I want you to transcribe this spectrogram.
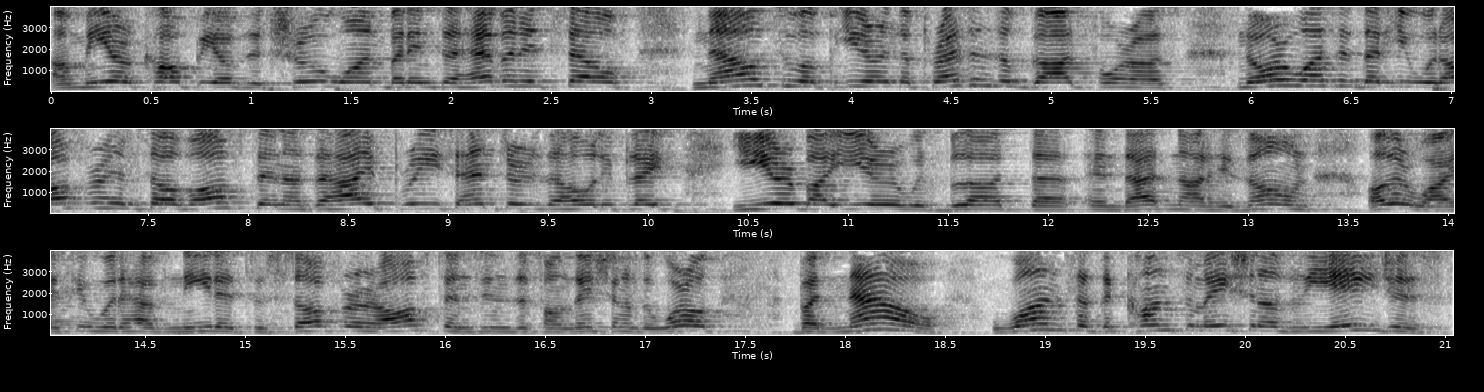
a mere copy of the true one, but into heaven itself, now to appear in the presence of God for us. Nor was it that he would offer himself often as the high priest enters the holy place year by year with blood, that, and that not his own. Otherwise, he would have needed to suffer often since the foundation of the world. But now, once at the consummation of the ages,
